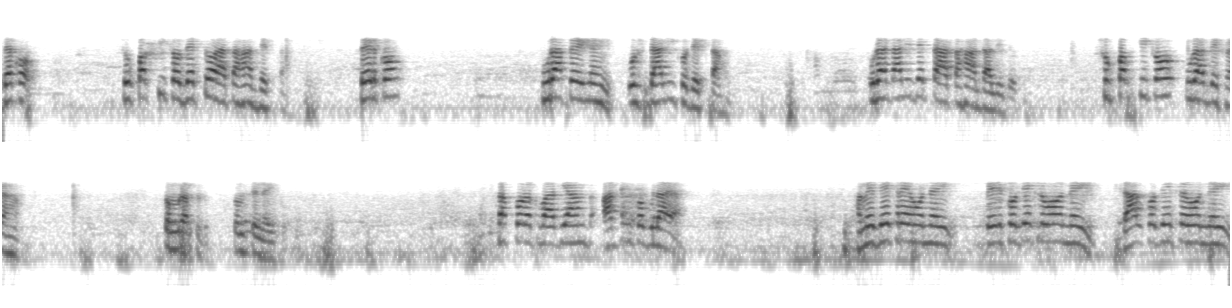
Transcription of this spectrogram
देखो तू पक्षी को देखते हो आता हाँ देखता। पेड़ को पूरा पेड़ नहीं, उस डाली को देखता हूँ। पूरा डाली देखता है हाँ डाली देखो? सुख पक्षी को पूरा देख रहा हूँ। तुम रख दो, तुमसे नहीं हो। सबको रखवा दिया, हम अर्जुन को बुलाया। हमें देख रहे हो नहीं, पेड़ को देख रहे हो नहीं, डाल को देख रहे हो नहीं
